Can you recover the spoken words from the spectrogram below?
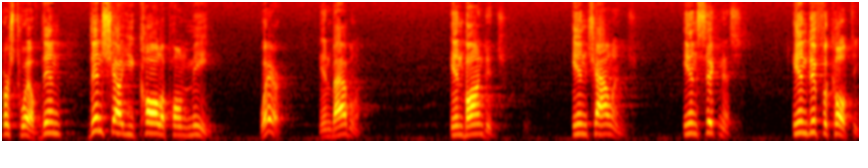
Verse 12 Then, then shall ye call upon me. Where? In Babylon. In bondage. In challenge. In sickness. In difficulty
